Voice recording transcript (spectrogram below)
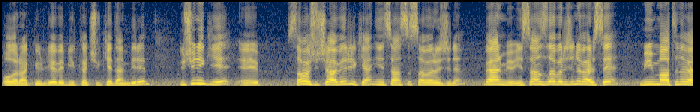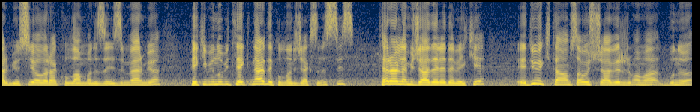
olarak görülüyor ve birkaç ülkeden biri. Düşünün ki e, savaş uçağı verirken insansız hava aracını vermiyor. İnsansız hava aracını verse mühimmatını vermiyor. SİHA olarak kullanmanıza izin vermiyor. Peki bunu bir tek nerede kullanacaksınız siz? Terörle mücadelede belki. E, diyor ki tamam savaş uçağı veririm ama bunu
